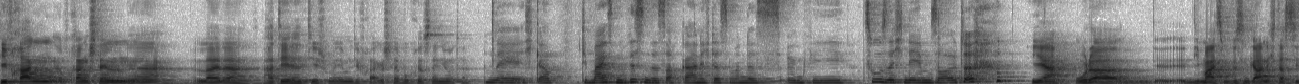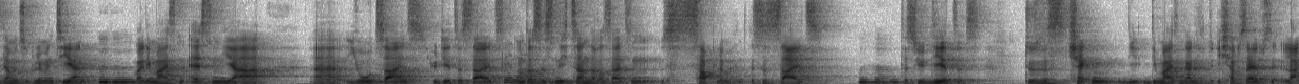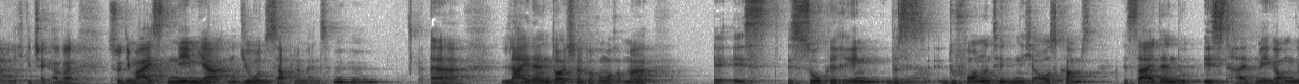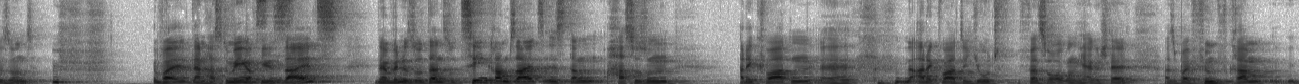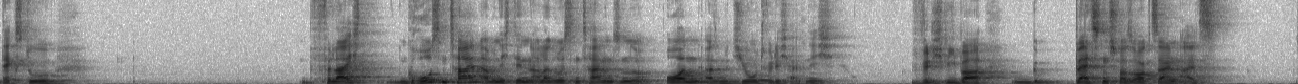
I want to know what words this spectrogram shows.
Die Fragen, Fragen stellen äh, leider. Hat dir, dir schon eben die Frage gestellt, wo kriegst du Jod her? Nee, ich glaube, die meisten wissen das auch gar nicht, dass man das irgendwie zu sich nehmen sollte. Ja, oder die meisten wissen gar nicht, dass sie damit supplementieren, mhm. weil die meisten essen ja äh, Jodsalz, jodiertes Salz, genau. und das ist nichts anderes als ein Supplement. Es ist Salz, mhm. das jodiert ist. Du, das checken die, die meisten gar nicht. Ich habe selbst lange nicht gecheckt, aber so die meisten nehmen ja ein Jod-Supplement. Mhm. Äh, leider in Deutschland, warum auch immer, äh, ist, ist so gering, dass ja. du vorne und hinten nicht auskommst. Es sei denn, du isst halt mega ungesund. Weil dann hast du mega viel Salz. Dann, wenn du so dann so 10 Gramm Salz isst, dann hast du so einen adäquaten, äh, eine adäquate Jodversorgung hergestellt. Also bei 5 Gramm deckst du vielleicht einen großen Teil, aber nicht den allergrößten Teil. Und so eine Orden, also mit Jod würde ich halt nicht, würde ich lieber bestens versorgt sein als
